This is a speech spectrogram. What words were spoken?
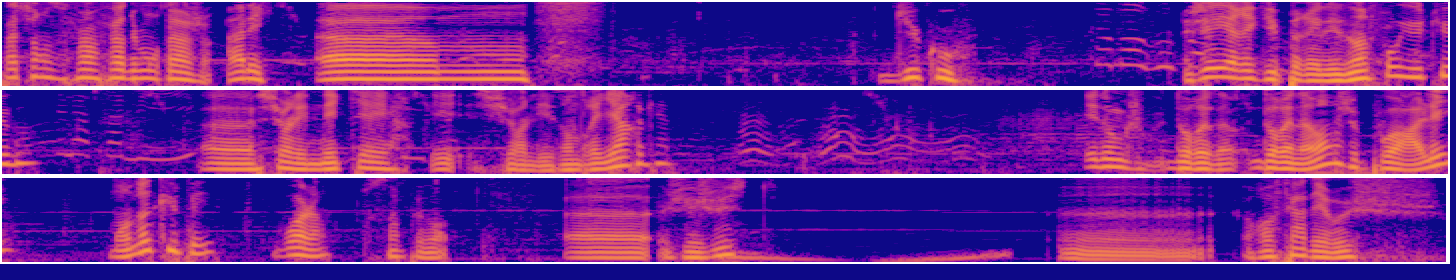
Pas de chance, il va falloir faire du montage. Allez. Euh... Du coup, j'ai récupéré les infos YouTube euh, sur les Necker et sur les Andriargues. Et donc, dorénavant, je vais pouvoir aller m'en occuper. Voilà, tout simplement. Euh, je vais juste euh, refaire des ruches.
